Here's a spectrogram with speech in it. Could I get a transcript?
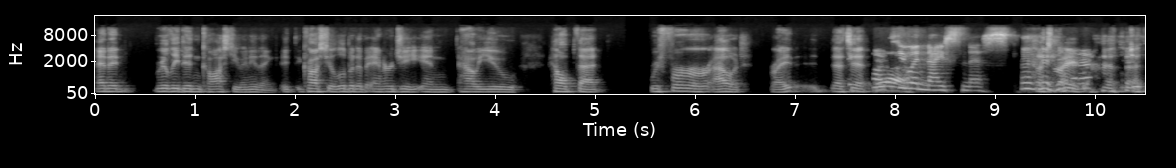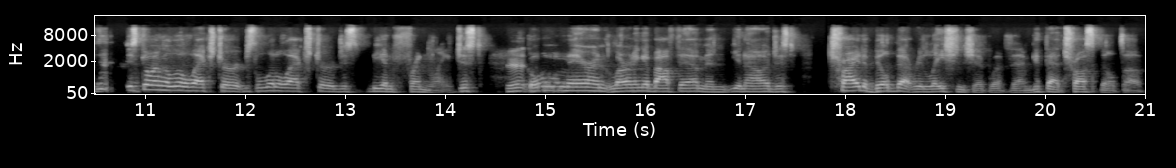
And it really didn't cost you anything. It cost you a little bit of energy in how you help that referrer out, right? That's it. it. Costs yeah. you a niceness. That's right. just, just, going a little extra, just a little extra, just being friendly. Just going in there and learning about them and you know, just try to build that relationship with them, get that trust built up.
